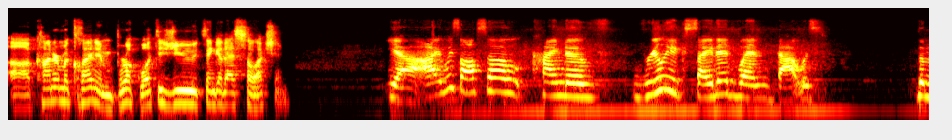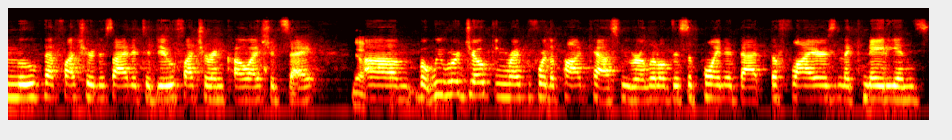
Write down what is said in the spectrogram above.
Uh, Connor McLennan, Brooke, what did you think of that selection? Yeah, I was also kind of really excited when that was the move that Fletcher decided to do, Fletcher and Co., I should say. Yeah. Um, but we were joking right before the podcast. We were a little disappointed that the Flyers and the Canadiens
